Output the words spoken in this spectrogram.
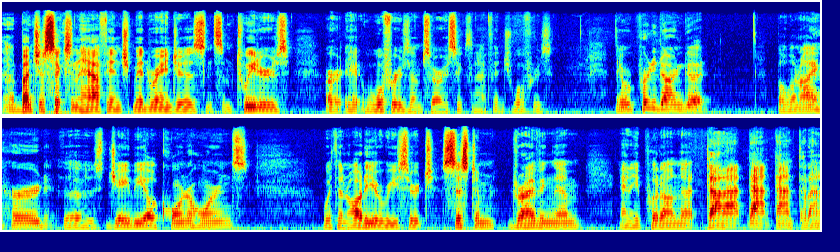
a bunch of six and a half inch mid ranges and some tweeters or uh, woofers. I'm sorry, six and a half inch woofers. They were pretty darn good. But when I heard those JBL corner horns with an audio research system driving them, and he put on that da da da da da da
